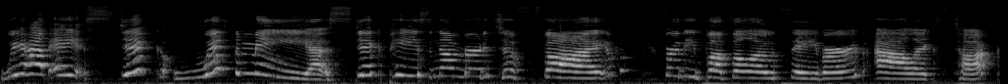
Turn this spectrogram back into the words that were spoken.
We have a stick with me, stick piece numbered to 5 for the Buffalo Sabres, Alex Tuch.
